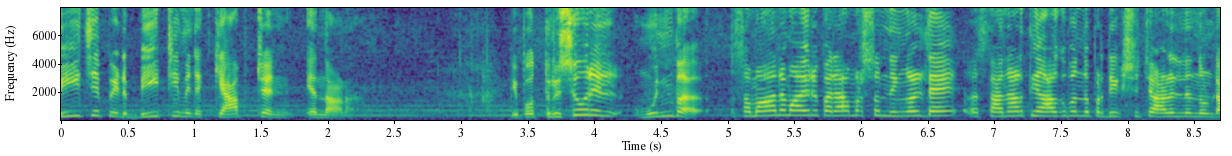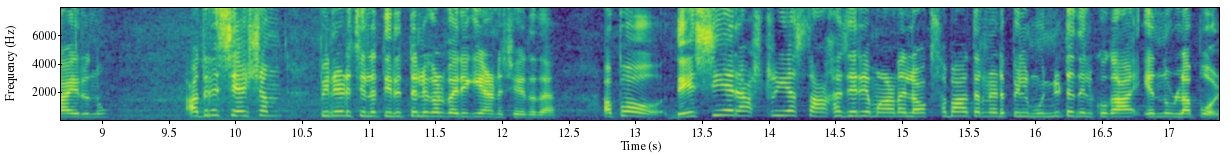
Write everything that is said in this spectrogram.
ബി ജെ പിയുടെ ബി ടീമിന്റെ ക്യാപ്റ്റൻ എന്നാണ്. ഇപ്പോൾ തൃശ്ശൂരിൽ മുൻപ് സമാനമായൊരു പരാമർശം നിങ്ങളുടെ സ്ഥാനാർത്ഥിയാകുമെന്ന് പ്രതീക്ഷിച്ച ആളിൽ നിന്നുണ്ടായിരുന്നു. അതിനുശേഷം പിന്നീട് ചില തിരുത്തലുകൾ വരികയാണ് ചെയ്തത്. അപ്പോൾ ദേശീയ രാഷ്ട്രീയ സാഹചര്യമാണ് ലോക്സഭാ തെരഞ്ഞെടുപ്പിൽ മുന്നിട്ട് നിൽക്കുക എന്നുള്ളപ്പോൾ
